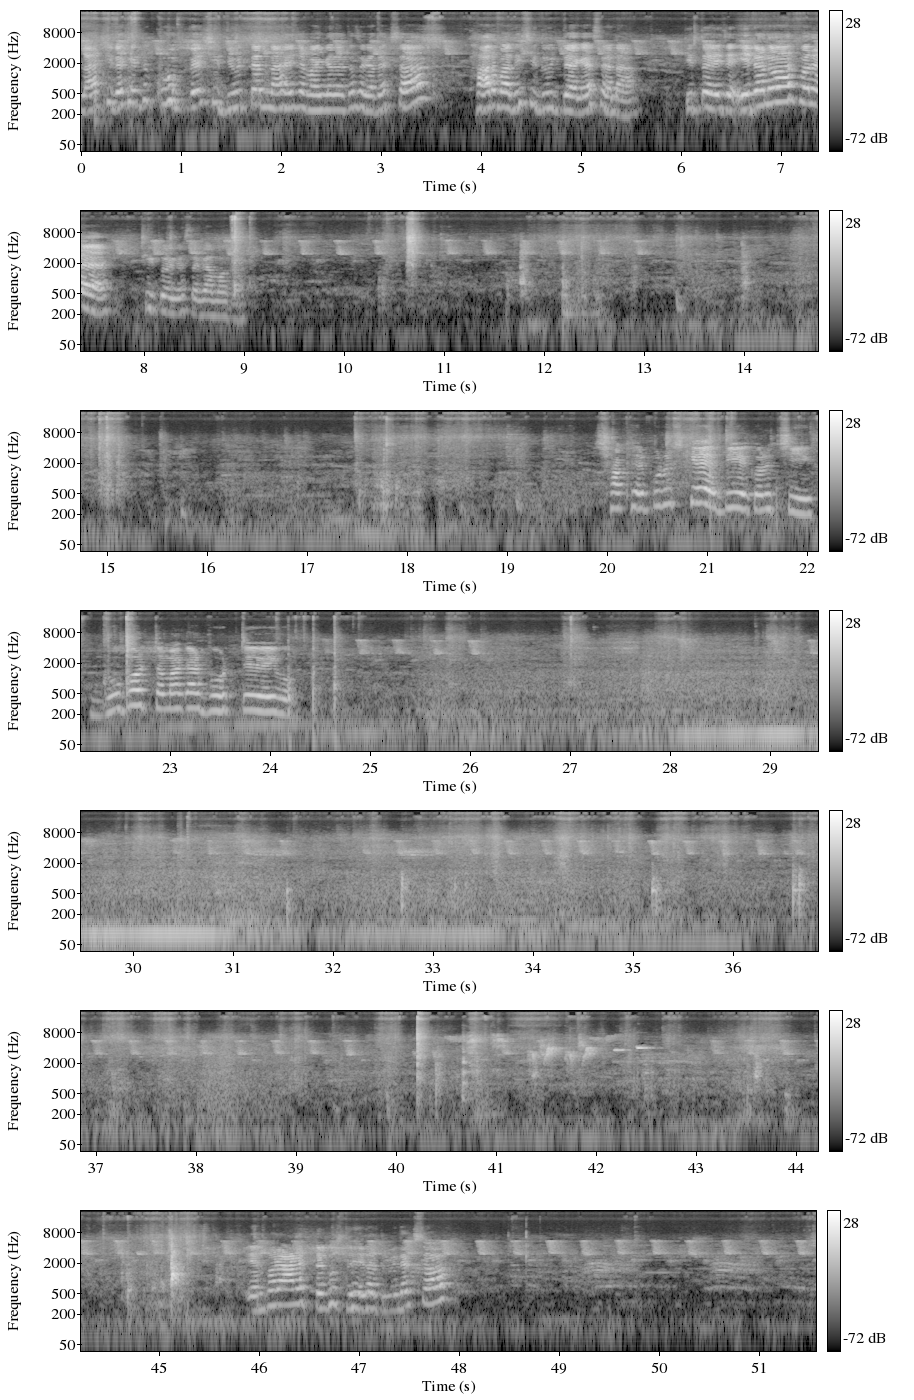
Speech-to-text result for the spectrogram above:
লাঠিটা কিন্তু খুব বেশি না ভাঙ্গা যাইতেছে দেখছ? থার বাঁধিছি, দুইটা গেছে না। কিন্তু এই যে এটা নেওয়ার পরে ঠিক হয়ে গেছে গামাকা শখের পুরুষকে বিয়ে করেছি, গোবর তোমাকে আর ভরতে হইব। আরেকটা গুছতে হেরা, তুমি দেখছ?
